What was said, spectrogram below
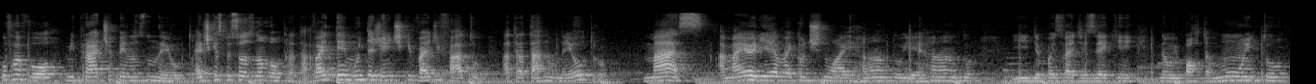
por favor, me trate apenas no neutro, é de que as pessoas não vão tratar. Vai ter muita gente que vai de fato a tratar no neutro, mas a maioria vai continuar errando e errando e depois vai dizer que não importa muito,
